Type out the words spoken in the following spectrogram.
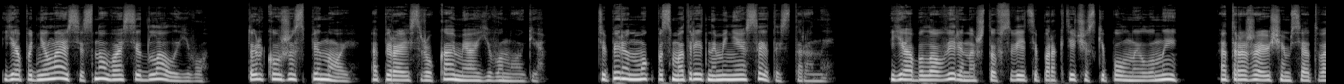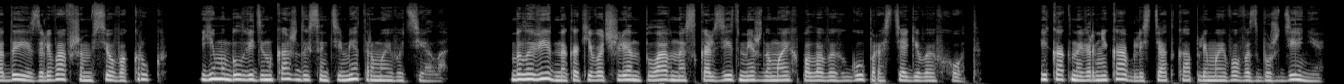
я поднялась и снова оседлала его, только уже спиной, опираясь руками о его ноги. Теперь он мог посмотреть на меня с этой стороны. Я была уверена, что в свете практически полной луны, отражающемся от воды и заливавшем все вокруг, ему был виден каждый сантиметр моего тела. Было видно, как его член плавно скользит между моих половых губ, растягивая вход. И как наверняка блестят капли моего возбуждения,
